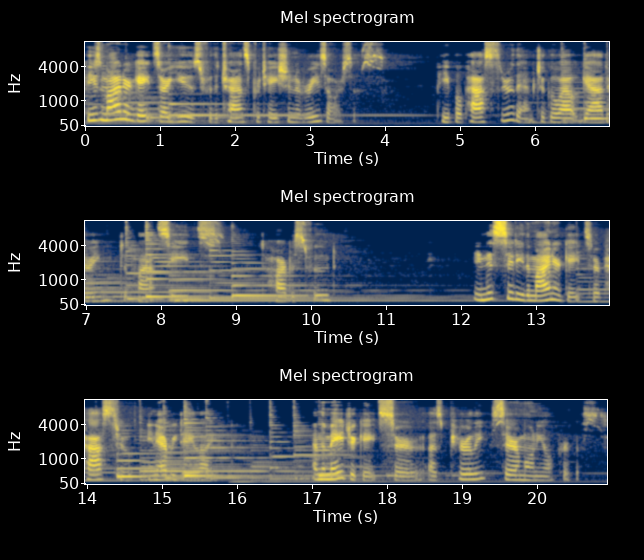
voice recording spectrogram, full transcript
These minor gates are used for the transportation of resources. People pass through them to go out gathering, to plant seeds, to harvest food. In this city, the minor gates are passed through in everyday life and the major gates serve as purely ceremonial purpose.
